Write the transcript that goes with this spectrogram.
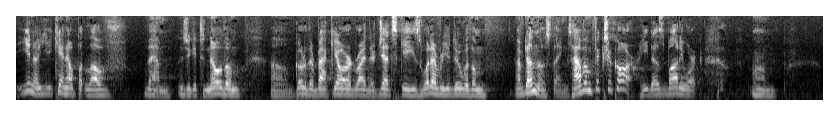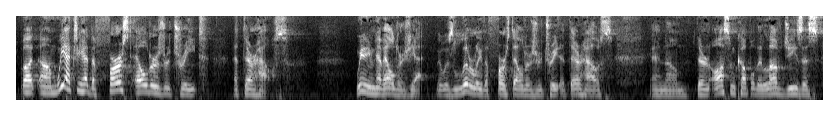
you know, you can't help but love them as you get to know them. Um, go to their backyard, ride their jet skis, whatever you do with them, I've done those things. Have him fix your car. He does body work. Um, but um, we actually had the first elders retreat at their house. We didn't even have elders yet. It was literally the first elders retreat at their house. And um, they're an awesome couple. They love Jesus.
